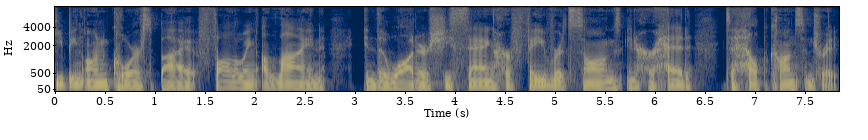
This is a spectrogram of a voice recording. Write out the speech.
Keeping on course by following a line in the water, she sang her favorite songs in her head to help concentrate.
